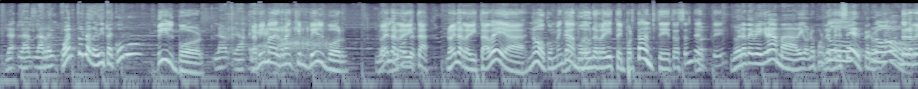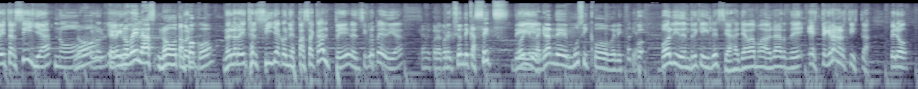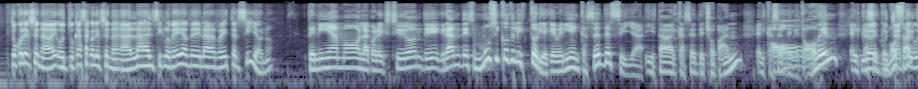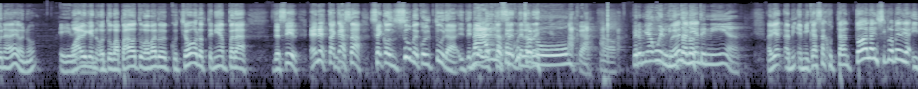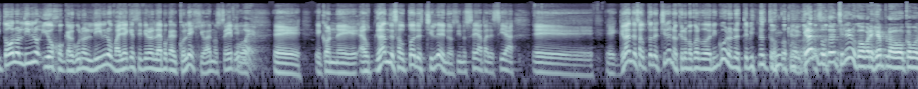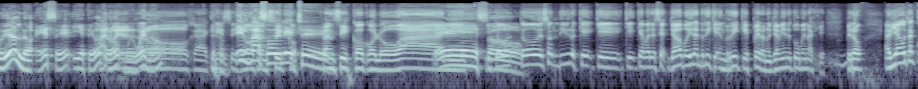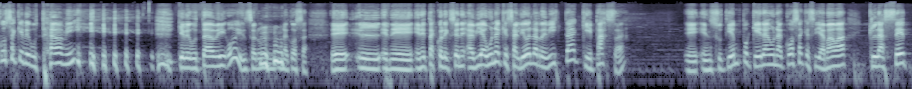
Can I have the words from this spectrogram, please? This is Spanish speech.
La- la- la ¿Cuánto la revista cómo? Billboard, La, la misma del ranking Billboard. No es la revista, no es la revista Bea, no, convengamos, No, no. es una revista importante, trascendente. no era TV Grama, digo, no es por desmerecer, pero no. No, es la revista Arcilla, no. No, TV y novelas, no, Con- tampoco. no es la revista Arcilla con Espasa Calpe, la enciclopedia. Con la colección de cassettes de Oye. la grande músico de la historia. Bo- Boli de Enrique Iglesias, allá vamos a hablar de este gran artista. Pero, ¿tú coleccionabas, o en tu casa coleccionabas las enciclopedias de la revista Arcilla o no? Teníamos la colección de grandes músicos de la historia que venía en cassette de Ercilla. Y estaba el cassette de Chopin, el cassette de Oh. Beethoven, el ¿Lo cassette de escuchaste Mozart. alguna vez o no? Y- o alguien, o tu papá o tu mamá lo escuchó o los tenían para decir, en esta casa se consume cultura. Y tenían Nadie los los cassettes de la escuchó nunca. No. Pero mi abuelita Bueno, los habían- tenía. Había- a mí- en mi casa juntaban todas las enciclopedias y todos los libros, y ojo, que algunos libros, vaya que se vieron en la época del colegio, ¿ah? no sé, Qué po, bueno. eh, eh, con eh, grandes autores chilenos, y no sé, aparecía grandes autores chilenos, que no me acuerdo de ninguno en este minuto. Grandes autores chilenos, como por ejemplo, como olvidarlo, ese y este otro, Manuel muy bueno. Rojas, qué sé El yo, vaso de leche. Francisco Coloani. Eso. Y todo- todos esos libros que, que, que, que aparecían. Ya vamos a ir a Enrique. Enrique, espéranos, ya viene tu homenaje. Pero había otra cosa que me gustaba a mí. que me gustaba a mí. Uy, solo un- una cosa. Eh, el- en, eh, en estas colecciones había una que salió en la revista ¿Qué pasa? eh, en su tiempo, que era una cosa que se llamaba Claset.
